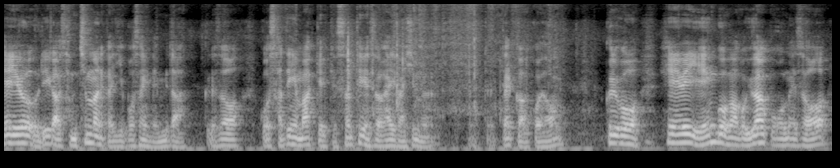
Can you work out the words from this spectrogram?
해외 의료가 3천만 원까지 보상이 됩니다. 그래서 그 사등에 맞게 이렇게 선택해서 가입하시면 될 것 같고요. 그리고 해외 여행보험하고 유학보험에서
